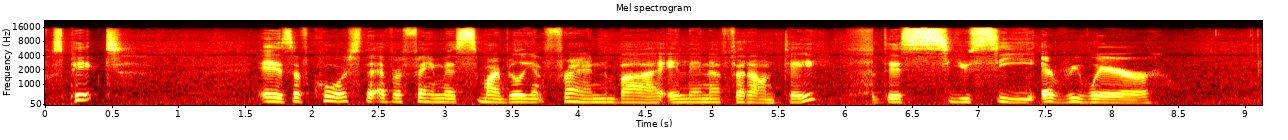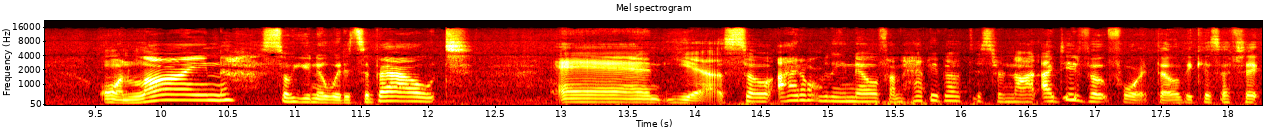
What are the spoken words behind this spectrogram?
was picked is of course the ever famous My Brilliant Friend by Elena Ferrante. This you see everywhere online so you know what it's about and yeah so I don't really know if I'm happy about this or not. I did vote for it though because I think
